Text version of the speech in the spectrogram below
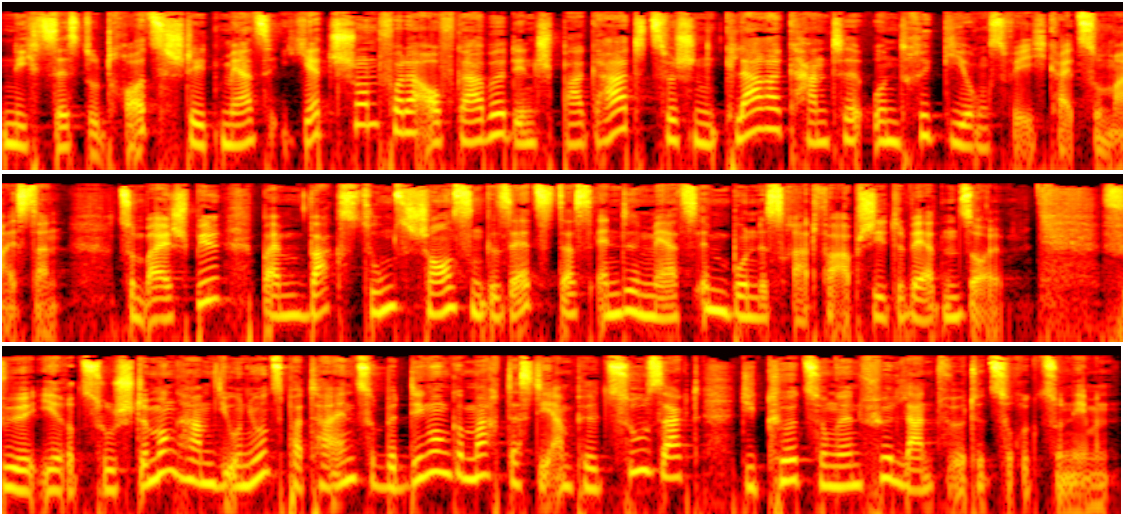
Nichtsdestotrotz steht Merz jetzt schon vor der Aufgabe, den Spagat zwischen klarer Kante und Regierungsfähigkeit zu meistern. Zum Beispiel beim Wachstumschancengesetz, das Ende März im Bundesrat verabschiedet werden soll. Für ihre Zustimmung haben die Unionsparteien zur Bedingung gemacht, dass die Ampel zusagt, die Kürzungen für Landwirte zurückzunehmen.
